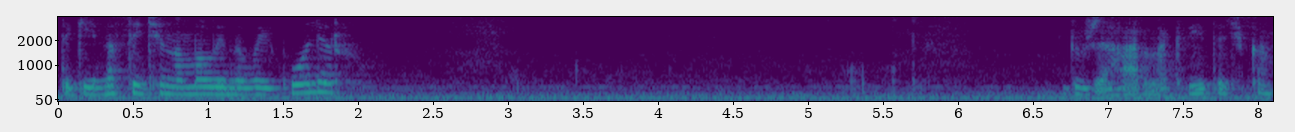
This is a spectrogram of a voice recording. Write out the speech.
Такий насичено малиновий колір. Дуже гарна квіточка.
